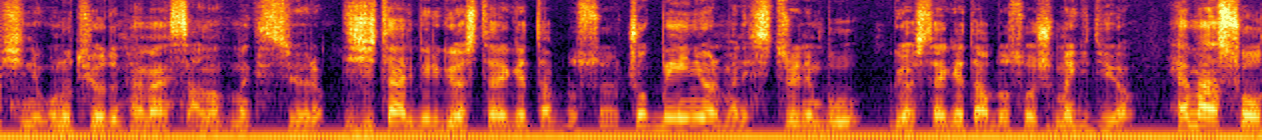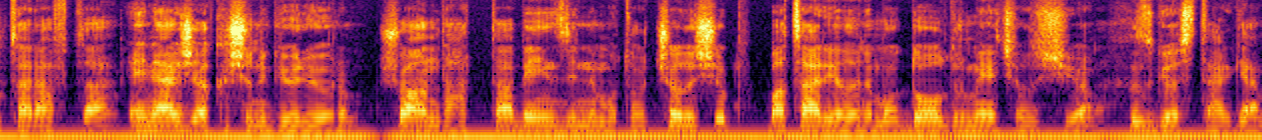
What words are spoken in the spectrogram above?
Şimdi unutuyordum hemen size anlatmak istiyorum. Dijital bir gösterge tablosu. Çok beğeniyorum. Hani Citroen'in bu gösterge tablosu hoşuma gidiyor. Hemen sol tarafta enerji akışını görüyorum. Şu anda hatta benzinli motor çalışıp bataryalarımı doldurmaya çalışıyor. Hız göstergem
